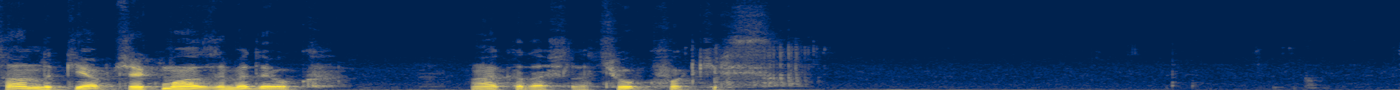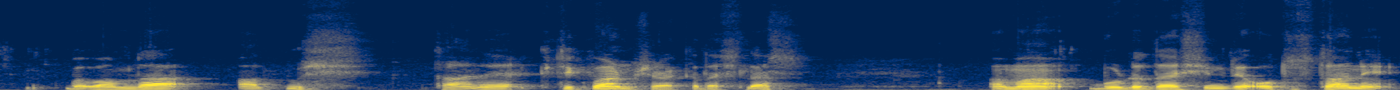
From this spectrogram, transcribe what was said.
Sandık yapacak malzeme de yok. Arkadaşlar çok fakiriz. Babamda 60 tane kütük varmış arkadaşlar. Ama burada da şimdi 30 tane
